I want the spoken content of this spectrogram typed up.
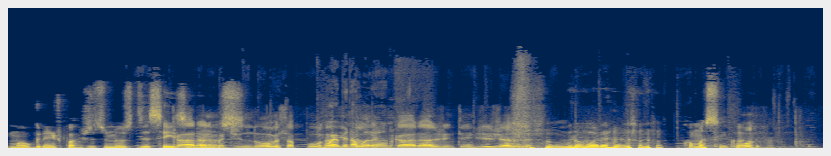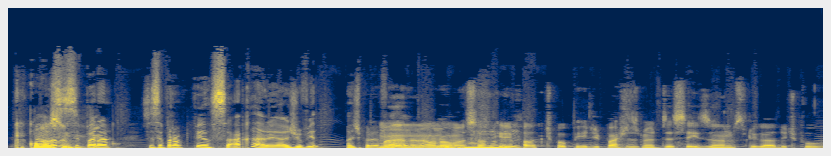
uma grande parte dos meus 16 Caralho, anos. mas de novo essa porra Web aí, cara. namorando. Caralho, já entendi já, velho. Namorando. Como assim, cara? Porra. Como Não, assim? se você parar, se você parar pra pensar, cara, é a juventude pra falar Mano, não, alguma não, eu só queria falar que, tipo, eu perdi parte dos meus 16 anos, tá ligado? E, tipo,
